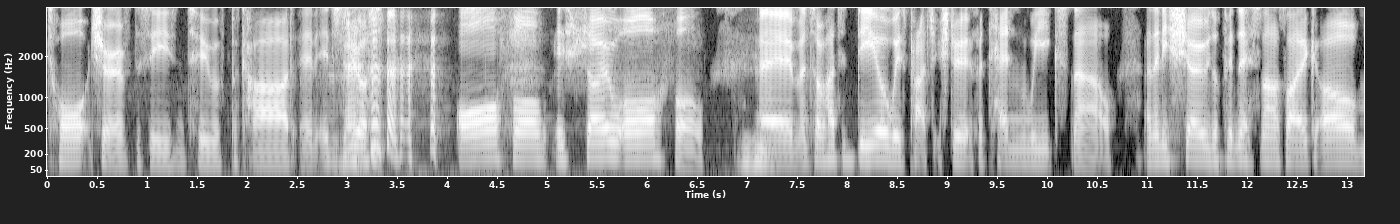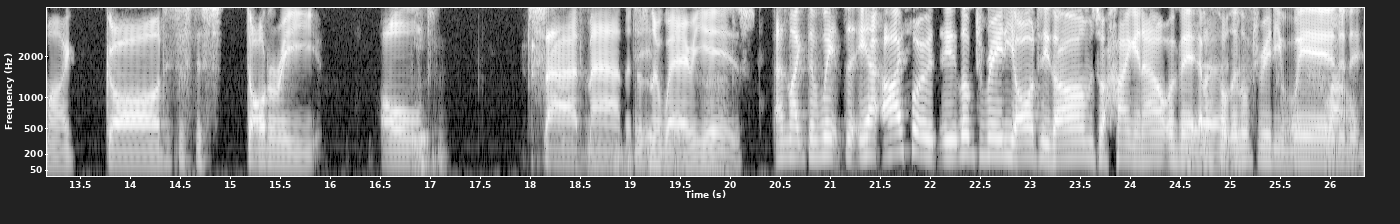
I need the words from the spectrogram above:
torture of the season two of Picard, and it's just awful. It's so awful. Um, and so I've had to deal with Patrick Stewart for 10 weeks now. And then he shows up in this, and I was like, oh my God. It's just this doddery, old, sad man that doesn't know where he sad. is. And like the way, the, yeah, I thought it, it looked really odd. His arms were hanging out of it, and I thought they looked really like, weird. And it.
